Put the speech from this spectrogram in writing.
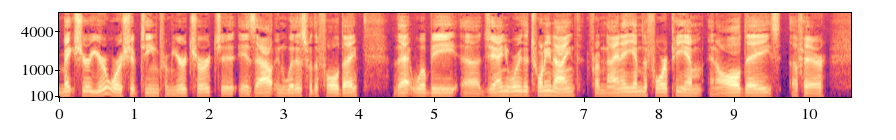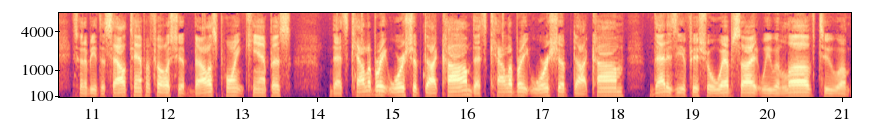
make sure your worship team from your church is out and with us for the full day. That will be uh, January the 29th from 9 a.m. to 4 p.m. an all day affair. It's going to be at the South Tampa Fellowship Ballast Point campus. That's calibrateworship.com. That's calibrateworship.com. That is the official website. We would love to um,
